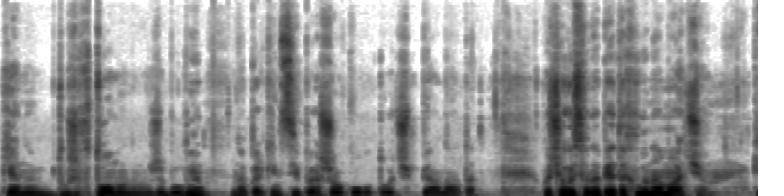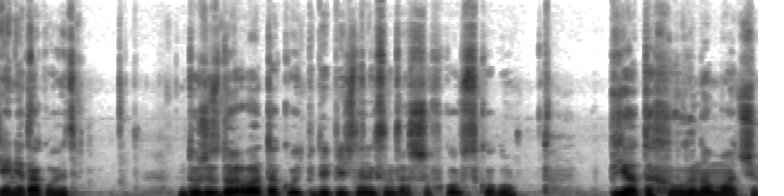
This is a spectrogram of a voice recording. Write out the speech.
кияни дуже втомленими вже були наприкінці першого колу того чемпіоната. Хоча ось вона п'ята хвилина матчу. Кияні атакують. Дуже здорово атакують підопічні Олександра Шавковського. П'ята хвилина матчу.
